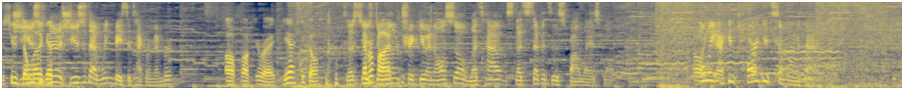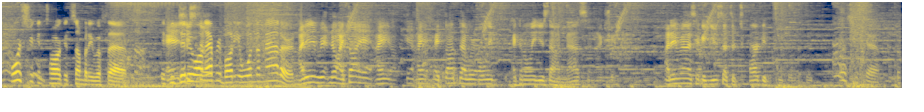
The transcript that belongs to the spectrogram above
Just use She don't uses, let it get. No, no, she uses that wind based attack, remember? Oh fuck, you're right. Yeah, keep going. So let's Never use Don't Let mind. Him Trick You, and also let's have let's step into the spotlight as well. Oh, Oh, wait, yeah. I can target someone with that. Of course you can target somebody with that. If you did it on still- everybody, it wouldn't have mattered. I didn't. Re- no, I thought I, I I I thought that would only I can only use that on Madison actually. I didn't realize I could use that to target people with it. Of course you can. What the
